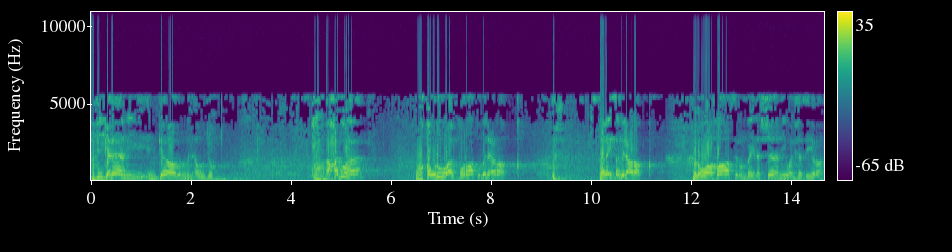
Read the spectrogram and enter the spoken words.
ففي كلامه إنكار من أوجه. أحدها قوله الفرات بالعراق. وليس بالعراق. بل هو فاصل بين الشام والجزيرة.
